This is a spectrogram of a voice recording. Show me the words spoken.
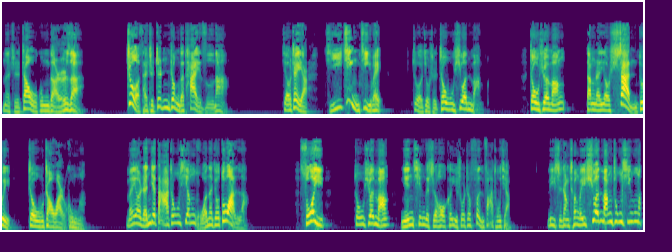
那是赵公的儿子，这才是真正的太子呢。就这样，即敬继位，这就是周宣王。周宣王当然要善对周昭二公啊，没有人家大周香火，那就断了。所以，周宣王年轻的时候可以说是奋发图强。历史上称为宣王中兴嘛，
